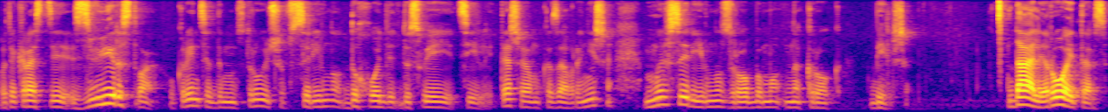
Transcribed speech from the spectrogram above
от якраз ці звірства, українці демонструють, що все рівно доходять до своєї цілі. Те, що я вам казав раніше, ми все рівно зробимо на крок більше. Далі Reuters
